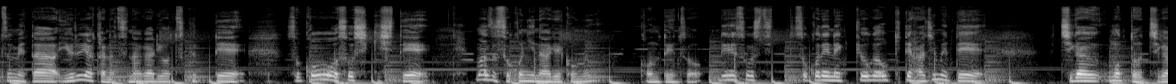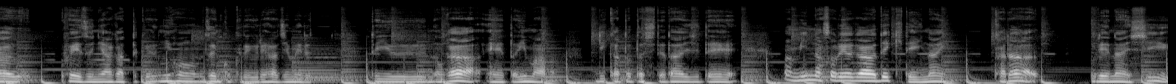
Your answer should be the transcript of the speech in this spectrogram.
集めた緩やかなつながりを作ってそこを組織してまずそこに投げ込むコンテンツを。でそしてそこで熱狂が起きて初めて違うもっと違うフェーズに上がってくる。日本全国で売れ始めるっていうのが、えーと、今売り方として大事で、まあ、みんなそれができていないから売れないし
